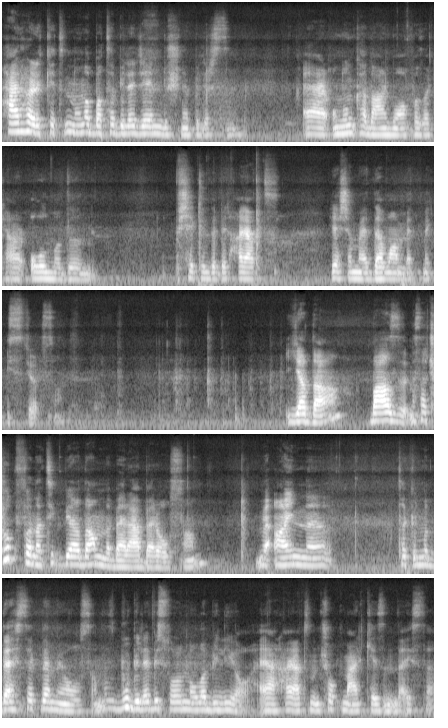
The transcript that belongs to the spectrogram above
her hareketinin ona batabileceğini düşünebilirsin. Eğer onun kadar muhafazakar olmadığın bir şekilde bir hayat yaşamaya devam etmek istiyorsan. Ya da bazı mesela çok fanatik bir adamla beraber olsan ve aynı takımı desteklemiyor olsanız bu bile bir sorun olabiliyor. Eğer hayatının çok merkezindeyse.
